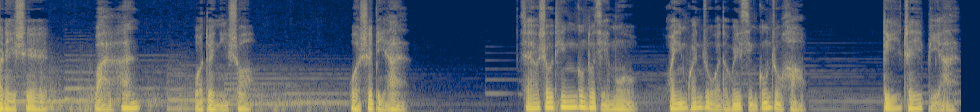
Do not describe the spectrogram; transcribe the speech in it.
这里是晚安，我对你说，我是彼岸。想要收听更多节目，欢迎关注我的微信公众号 DJ 彼岸。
